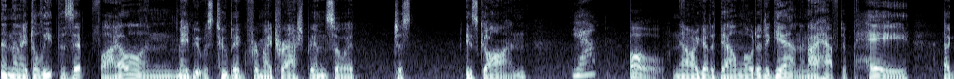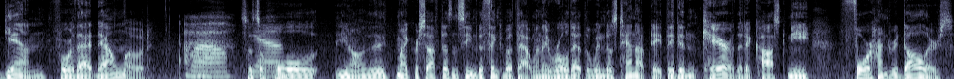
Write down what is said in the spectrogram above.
and then I delete the zip file and maybe it was too big for my trash bin, so it just is gone. Yeah. Oh, now I got to download it again, and I have to pay again for that download. Wow. So it's yeah. a whole, you know, the, Microsoft doesn't seem to think about that when they rolled out the Windows 10 update. They didn't care that it cost me $400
